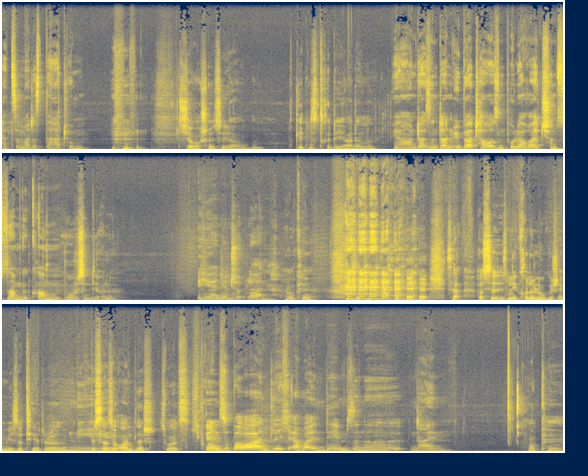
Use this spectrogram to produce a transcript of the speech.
Hat es immer das Datum. Das ist ja auch schon jetzt wieder, geht ins dritte Jahr dann, ne? Ja, und da sind dann über 1000 Polaroids schon zusammengekommen. Wo sind die alle? Hier in den Schubladen. Okay. Hast du, sind die chronologisch irgendwie sortiert oder so? Nee. Bist du so ordentlich? So als Ich Frau? bin super ordentlich, aber in dem Sinne nein. Okay.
